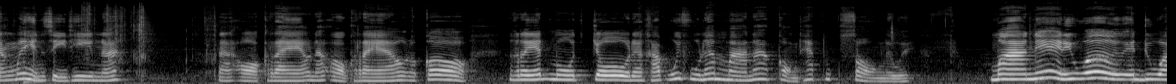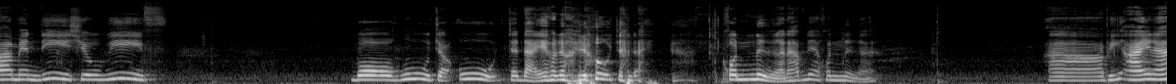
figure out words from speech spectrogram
ยังไม่เห็นสีทีมนะ แต่ออกแล้วนะออกแล้วแล้วก็เรดโมโจนะครับ อุ้ยฟูลแลมมาหน้ากล่องแทบทุกซองเลยเว้ย มาเน่ริเวอร์ เอนดูอาเมนดี้เชลวีโบฮู้จะอู้จะไดเขาเรียกยูจะไดคนเหนือนะครับ เนี่ยคนเหนือ อ่าพิงไอนะ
